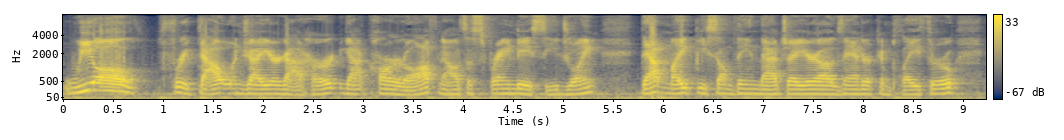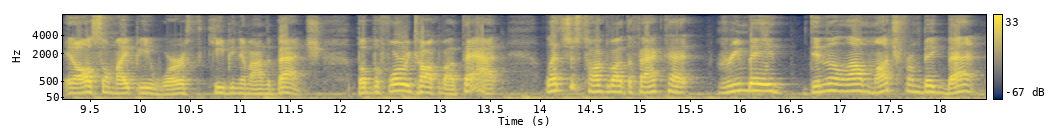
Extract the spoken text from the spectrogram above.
We all freaked out when Jaire got hurt, got carted off. Now it's a sprained AC joint. That might be something that Jaire Alexander can play through. It also might be worth keeping him on the bench. But before we talk about that, let's just talk about the fact that Green Bay didn't allow much from Big Ben.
